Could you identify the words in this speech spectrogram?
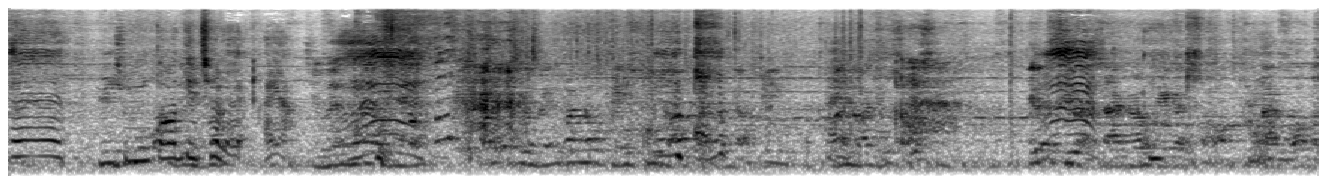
片，完全多啲出嚟，係啊。照片咧，喺趙炳坤屋企書架櫃入邊揾到一條鎖匙，亦都照人晒佢屋企嘅鎖，但係冇一個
